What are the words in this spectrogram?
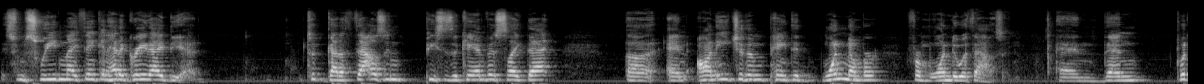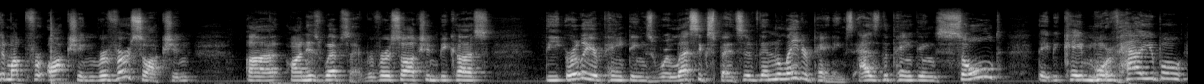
is from Sweden, I think, and had a great idea took got a thousand pieces of canvas like that, uh, and on each of them painted one number from one to a thousand, and then put them up for auction, reverse auction, uh, on his website. Reverse auction because the earlier paintings were less expensive than the later paintings. As the paintings sold, they became more valuable,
